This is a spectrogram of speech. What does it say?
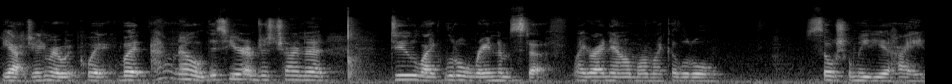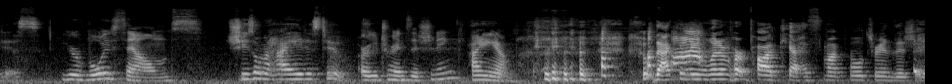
Yeah, January went quick, but I don't know. This year I'm just trying to do like little random stuff. Like right now I'm on like a little social media hiatus. Your voice sounds. She's on a hiatus too. Are you transitioning? I am. that could be one of our podcasts, my full transition.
